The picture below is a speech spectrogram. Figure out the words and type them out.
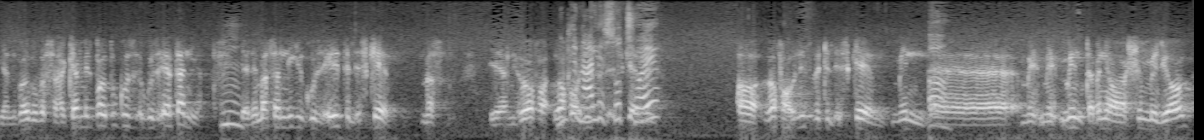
يعني برضه بس هكمل برضه جزء جزئية ثانية يعني مثلا نيجي لجزئية الإسكان مثلا. يعني رفع ممكن نعلي الصوت شوية؟ آه رفعوا نسبة الإسكان من آه. آه من, من 28 مليار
